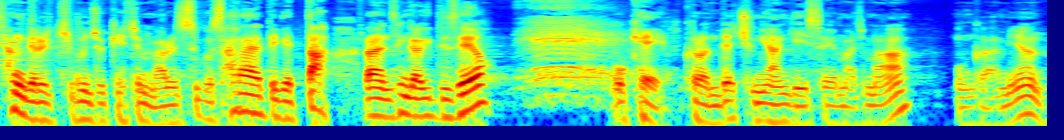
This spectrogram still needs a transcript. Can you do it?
상대를 기분 좋게 해준 말을 쓰고 살아야 되겠다라는 생각이 드세요? 오케이. 그런데 중요한 게 있어요. 마지막. 뭔가 하면,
